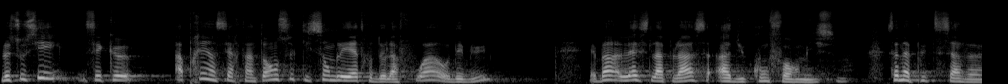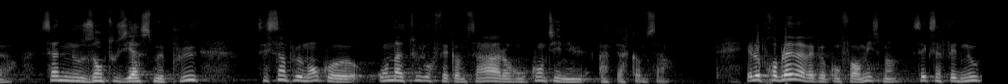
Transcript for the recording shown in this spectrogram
Le souci, c'est que après un certain temps, ce qui semblait être de la foi au début, eh ben, laisse la place à du conformisme. Ça n'a plus de saveur, ça ne nous enthousiasme plus. C'est simplement qu'on a toujours fait comme ça, alors on continue à faire comme ça. Et le problème avec le conformisme, hein, c'est que ça fait de nous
